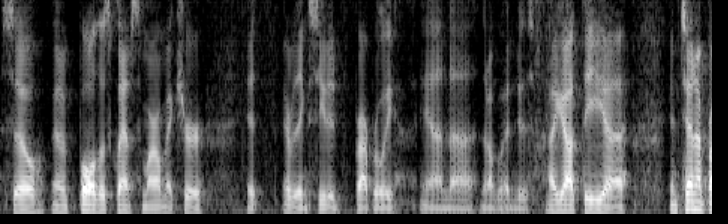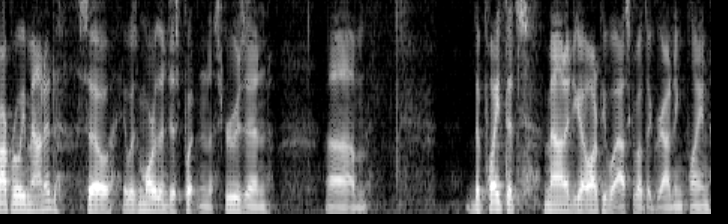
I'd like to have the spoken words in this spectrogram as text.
So I'm to pull all those clamps tomorrow, make sure it everything's seated properly, and uh, then I'll go ahead and do this. I got the uh, antenna properly mounted, so it was more than just putting the screws in um, the plate that's mounted, you got a lot of people ask about the grounding plane.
